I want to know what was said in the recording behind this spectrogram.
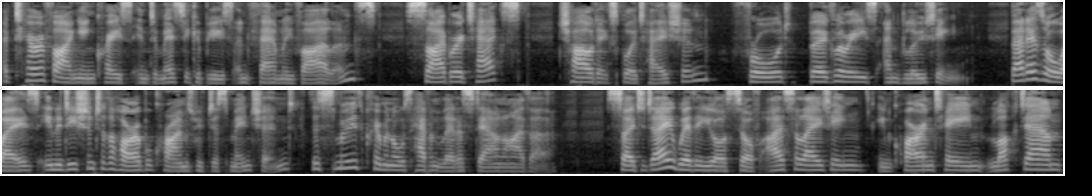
a terrifying increase in domestic abuse and family violence, cyber attacks, child exploitation, fraud, burglaries, and looting. But as always, in addition to the horrible crimes we've just mentioned, the smooth criminals haven't let us down either. So, today, whether you're self isolating, in quarantine, lockdown,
